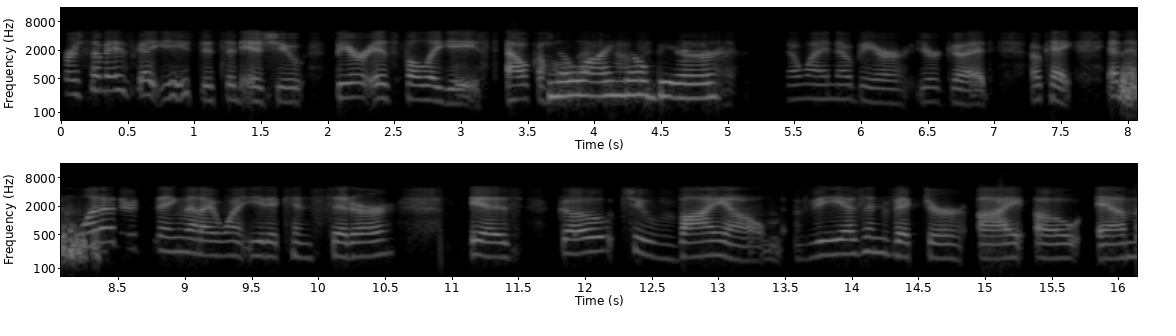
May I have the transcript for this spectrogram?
for somebody who's got yeast, it's an issue. Beer is full of yeast. Alcohol. No wine, no beer. No wine, no beer. You're good. Okay. And then one other thing that I want you to consider is go to Viome, V as in Victor, I O M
